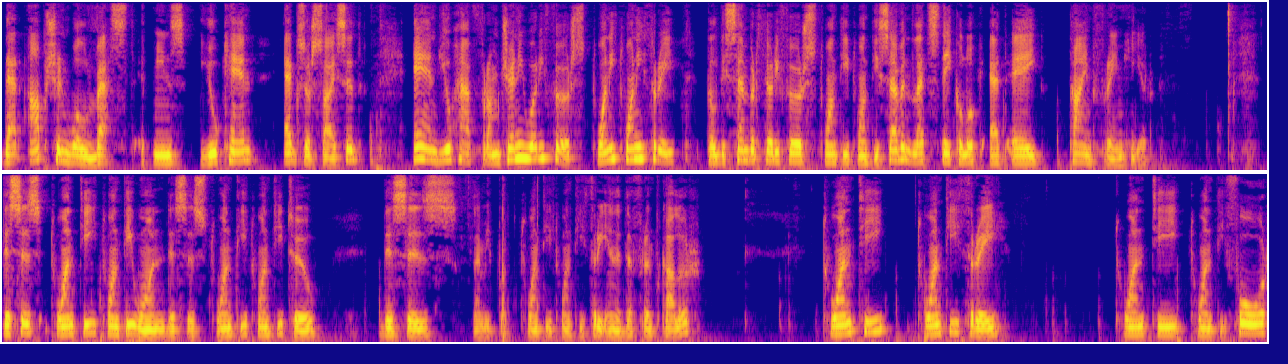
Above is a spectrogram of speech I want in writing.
that option will vest. It means you can exercise it. And you have from January 1st, 2023 till December 31st, 2027. Let's take a look at a time frame here. This is 2021. This is 2022. This is, let me put 2023 in a different color. 2023, 2024,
